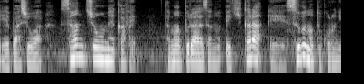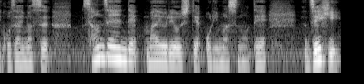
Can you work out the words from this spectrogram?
えー、場所は三丁目カフェ。多摩プラーザの駅から、えー、すぐのところにございます。3000円で前売りをしておりますのでぜひ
